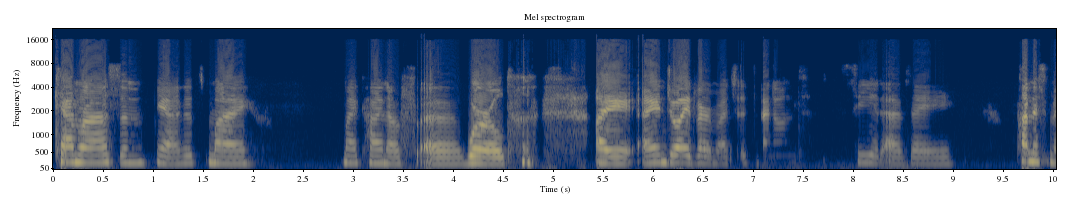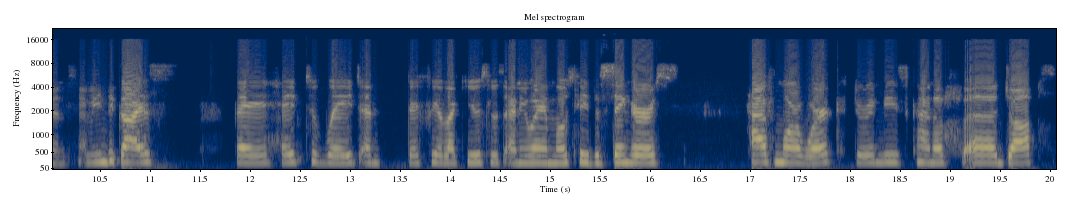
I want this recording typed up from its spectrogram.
cameras and yeah, that's my my kind of uh, world. I I enjoy it very much. It, I don't see it as a punishment. I mean, the guys they hate to wait and they feel like useless anyway. Mostly the singers have more work during these kind of uh, jobs.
